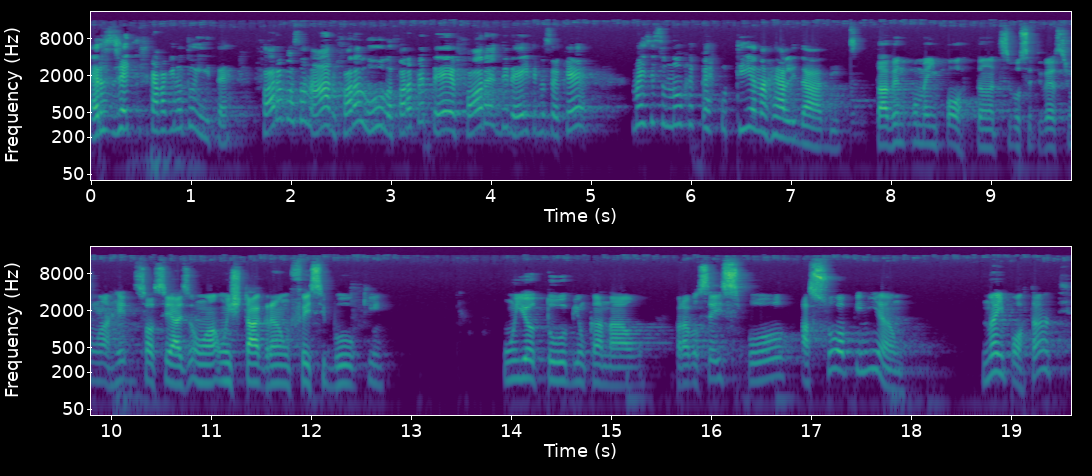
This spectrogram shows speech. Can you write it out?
Era o sujeito que ficava aqui no Twitter. Fora Bolsonaro, fora Lula, fora PT, fora direita, não sei o quê. Mas isso não repercutia na realidade. Tá vendo como é importante se você tivesse uma rede sociais, um, um Instagram, um Facebook, um YouTube, um canal, para você expor a sua opinião. Não é importante?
